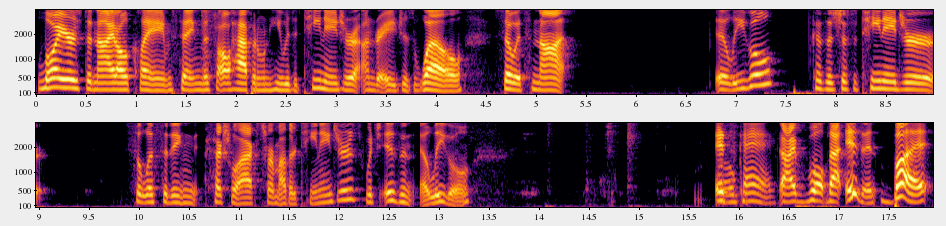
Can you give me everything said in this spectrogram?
lawyers denied all claims saying this all happened when he was a teenager underage as well. So it's not illegal because it's just a teenager soliciting sexual acts from other teenagers which isn't illegal it's Okay. I well that isn't, but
